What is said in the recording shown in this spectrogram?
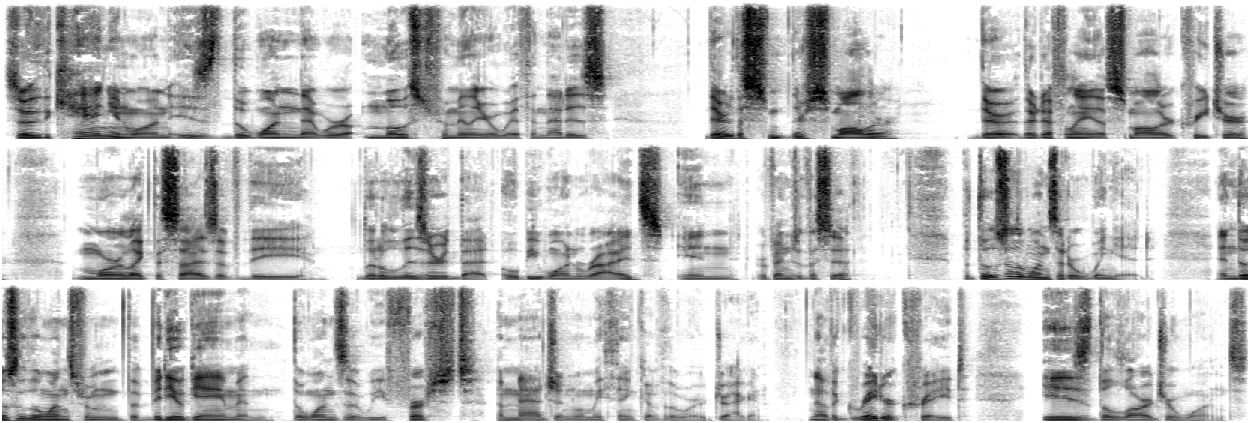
So the canyon one is the one that we're most familiar with, and that is they're the they're smaller. They're they're definitely a smaller creature, more like the size of the little lizard that Obi Wan rides in Revenge of the Sith. But those are the ones that are winged. And those are the ones from the video game and the ones that we first imagine when we think of the word dragon. Now, the greater krayt is the larger ones.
